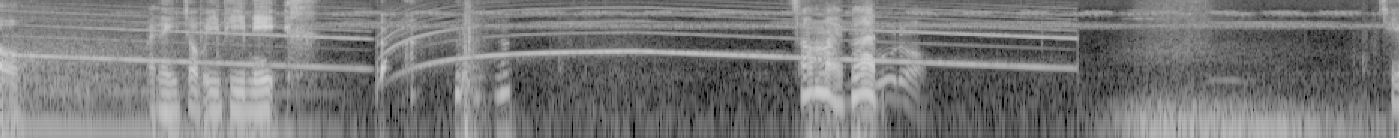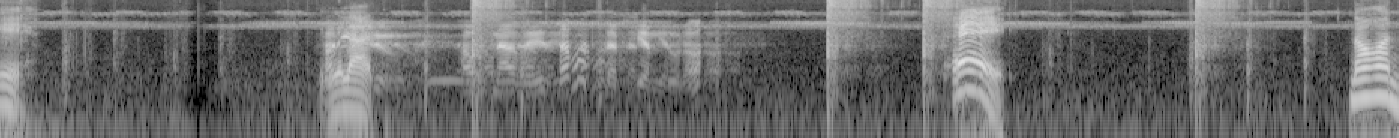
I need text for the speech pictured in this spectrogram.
ไปถึงจบ EP นี้ ซ่อมใหม่เพื่อนโอเคเวลาเฮ้นอน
